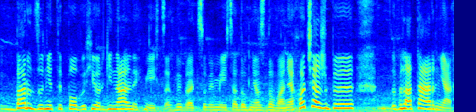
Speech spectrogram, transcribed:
w bardzo nietypowych i oryginalnych miejscach wybrać sobie miejsca do gniazdowania. Chociażby w latarniach,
